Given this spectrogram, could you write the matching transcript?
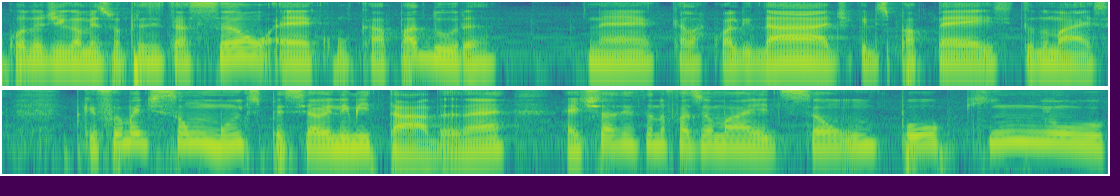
Quando eu digo a mesma apresentação, é com capa dura, né? Aquela qualidade, aqueles papéis e tudo mais. Porque foi uma edição muito especial e limitada, né? A gente está tentando fazer uma edição um pouquinho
